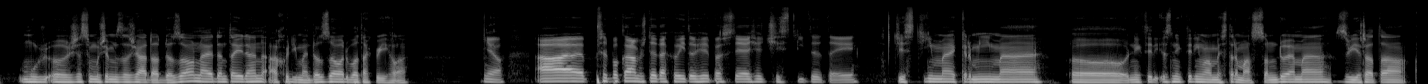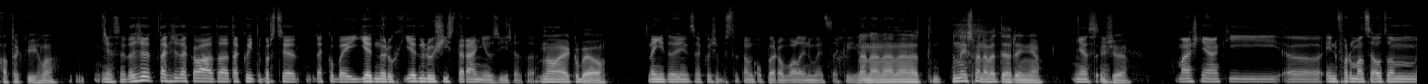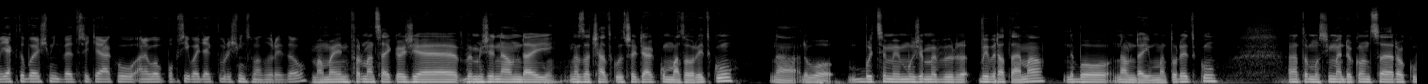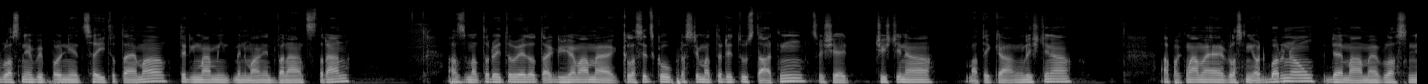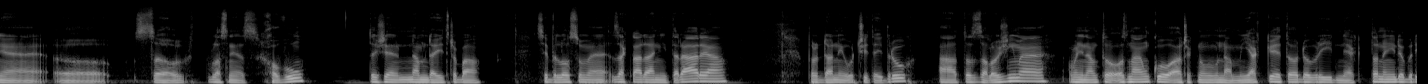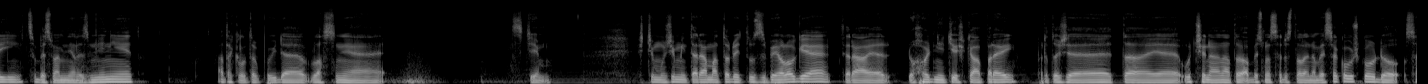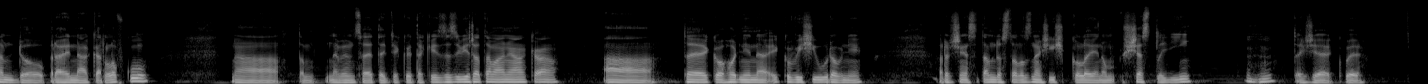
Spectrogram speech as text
že si můžeme zažádat do zoo na jeden týden a chodíme do zoo nebo takovýhle. Jo. A předpokládám, že to je takový to, že prostě, že čistíte ty... Čistíme, krmíme, Uh, některý, s některýma mistrama sondujeme zvířata a takovýhle. Jasně, takže, takže taková ta, takový to prostě jednoduch, jednodušší starání o zvířata. No, jakoby jo. Není to nic jako, že byste tam operovali nebo něco takového. Ne, ne, ne, ne, to nejsme na veterině. Jasně. Takže... Máš nějaký uh, informace o tom, jak to budeš mít ve třetíku, anebo po případě, jak to budeš mít s maturitou? Máme informace, jako že vím, že nám dají na začátku třetíku maturitku, na, nebo buď si my můžeme vybrat téma, nebo nám dají maturitku A na to musíme do konce roku vlastně vyplnit celý to téma, který má mít minimálně 12 stran. A s maturitou je to tak, že máme klasickou prostě maturitu státní, což je čeština, matika, angličtina. A pak máme vlastní odbornou, kde máme vlastně uh, z, vlastně z chovu, takže nám dají třeba si vylosujeme zakládání terária pro daný určitý druh a to založíme oni nám to oznámku a řeknou nám, jak je to dobrý, jak to není dobrý, co bychom měli změnit a takhle to půjde vlastně s tím. Ještě může mít teda maturitu z biologie, která je hodně těžká prej, protože ta je určená na to, aby jsme se dostali na vysokou školu, do, sem do Prahy na Karlovku, na, tam nevím, co je teď, jako taky ze zvířatama nějaká a to je jako hodně na jako vyšší úrovni. A ročně se tam dostalo z naší školy jenom šest lidí, Mhm. takže jakoby,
